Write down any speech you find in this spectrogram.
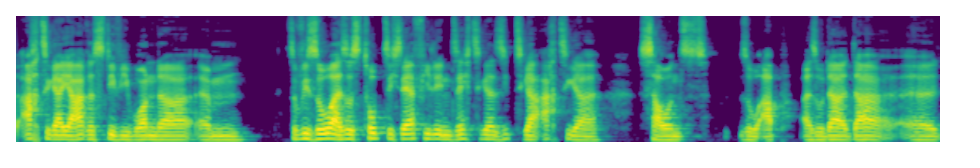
80er Jahre Stevie Wonder, ähm, sowieso, also es tobt sich sehr viel in 60er, 70er, 80er Sounds so ab. Also da, da, äh,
